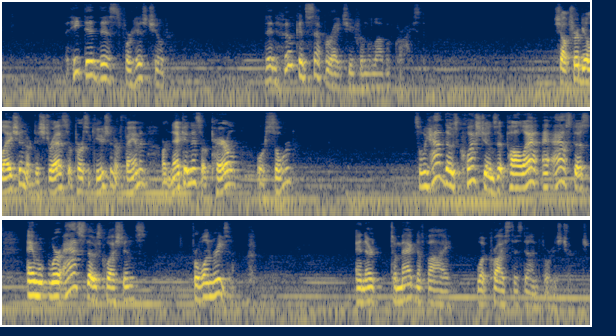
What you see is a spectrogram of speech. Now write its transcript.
that he did this for his children, then who can separate you from the love of Christ? Shall tribulation or distress or persecution or famine or nakedness or peril or sword? So we have those questions that Paul a- asked us, and we're asked those questions for one reason. And they're to magnify what Christ has done for his church.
